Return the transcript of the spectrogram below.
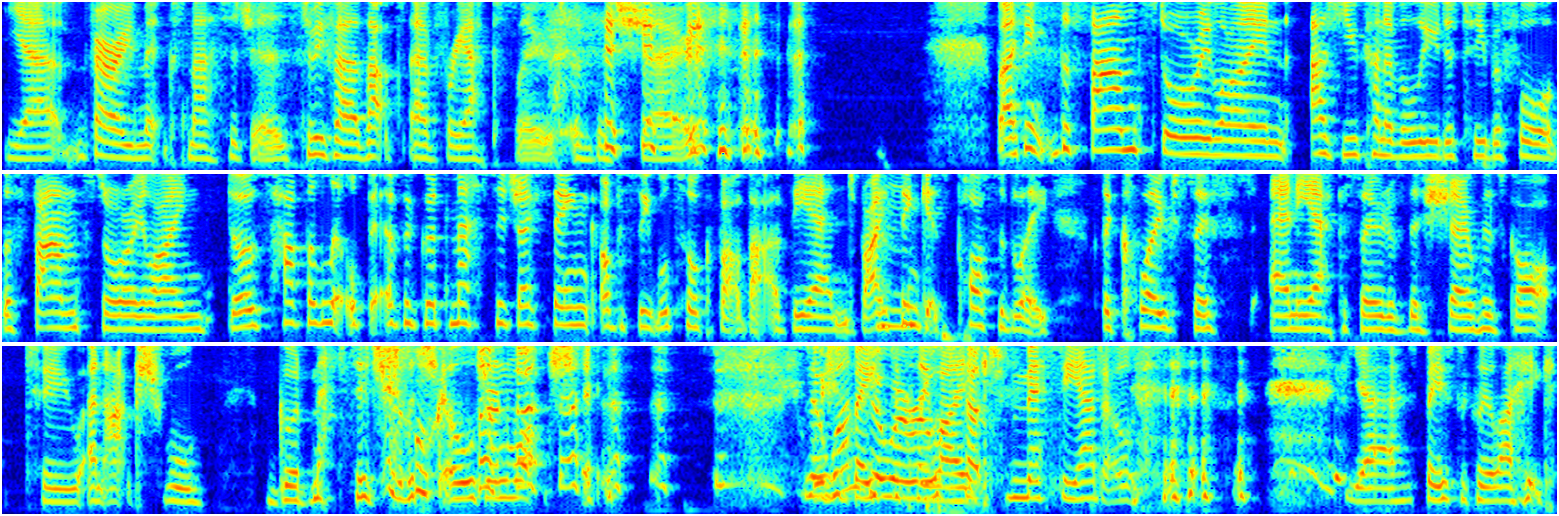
Yeah, very mixed messages. To be fair, that's every episode of this show. but I think the fan storyline, as you kind of alluded to before, the fan storyline does have a little bit of a good message, I think. Obviously, we'll talk about that at the end, but mm. I think it's possibly the closest any episode of this show has got to an actual good message for the oh, children watching. no wonder we're all like... such messy adults. yeah, it's basically like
